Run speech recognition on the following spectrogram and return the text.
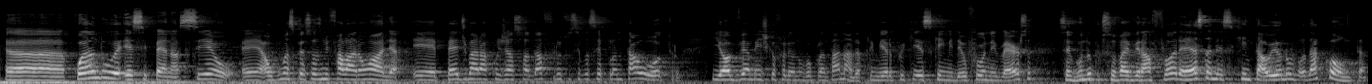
Uh, quando esse pé nasceu, é, algumas pessoas me falaram: olha, é, pé de maracujá só dá fruto se você plantar outro. E obviamente que eu falei: eu não vou plantar nada. Primeiro, porque esse quem me deu foi o universo. Segundo, porque isso vai virar uma floresta nesse quintal e eu não vou dar conta.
